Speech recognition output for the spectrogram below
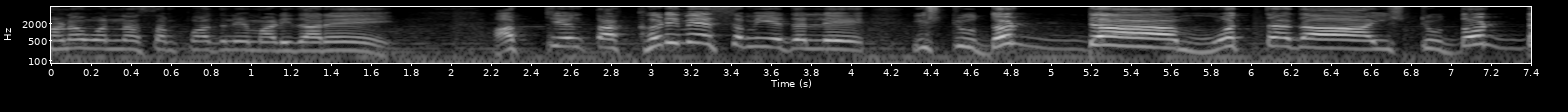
ಹಣವನ್ನು ಸಂಪಾದನೆ ಮಾಡಿದ್ದಾರೆ. ಅತ್ಯಂತ ಕಡಿಮೆ ಸಮಯದಲ್ಲೇ ಇಷ್ಟು ದೊಡ್ಡ ಮೊತ್ತದ, ಇಷ್ಟು ದೊಡ್ಡ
